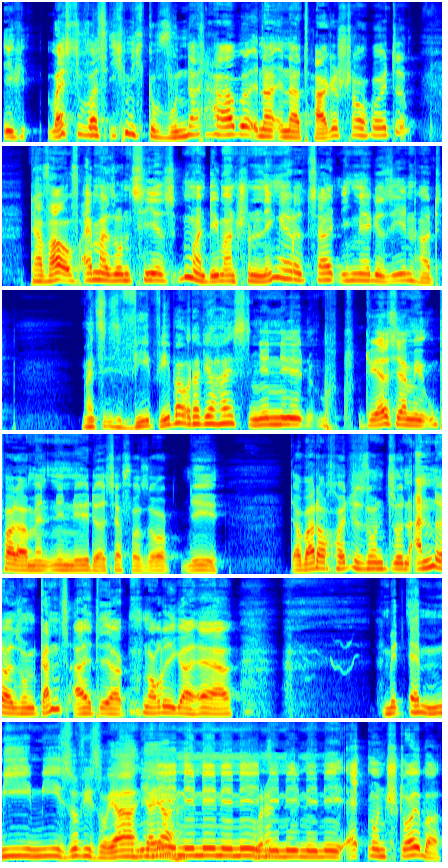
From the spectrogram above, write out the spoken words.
ich, weißt du, was ich mich gewundert habe in der, in der Tagesschau heute? Da war auf einmal so ein CSU-Mann, den man schon längere Zeit nicht mehr gesehen hat. Meinst du diesen We Weber oder wie er heißt? Nee, nee, der ist ja im EU-Parlament. Nee, nee, der ist ja versorgt. Nee. Da war doch heute so ein, so ein anderer, so ein ganz alter, knorriger Herr. Mit M, Mi, Mi, sowieso, ja, Nee, ja, ja. nee, nee, nee, nee, Oder? nee, nee, nee, nee, Edmund Stoiber.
